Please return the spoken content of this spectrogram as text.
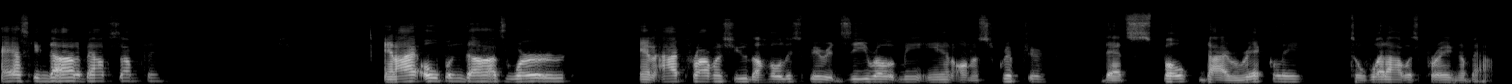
asking God about something. And I opened God's word, and I promise you, the Holy Spirit zeroed me in on a scripture that spoke directly to what I was praying about.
